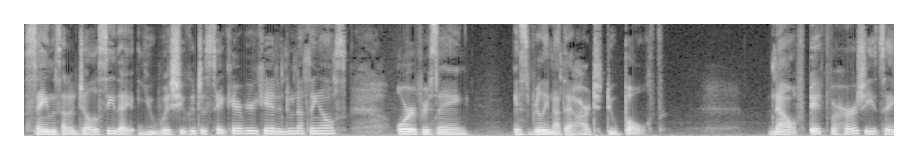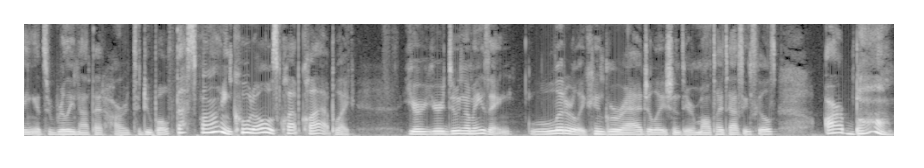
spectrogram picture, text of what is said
saying this out of jealousy that you wish you could just take care of your kid and do nothing else, or if you're saying it's really not that hard to do both. Now, if for her she's saying it's really not that hard to do both, that's fine. Kudos, clap, clap. Like, you're you're doing amazing. Literally, congratulations. Your multitasking skills are bomb.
